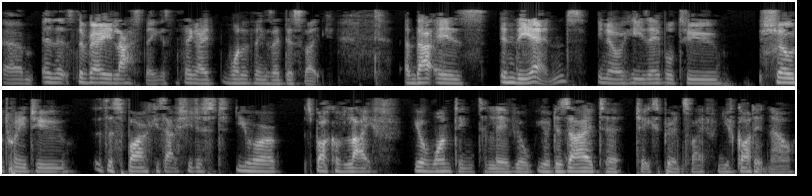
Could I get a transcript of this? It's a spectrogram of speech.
Um, and it's the very last thing. It's the thing I one of the things I dislike, and that is in the end, you know, he's able to show twenty two the spark is actually just your spark of life. You're wanting to live, your your desire to to experience life, and you've got it now.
